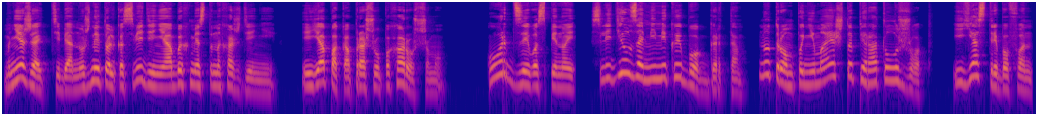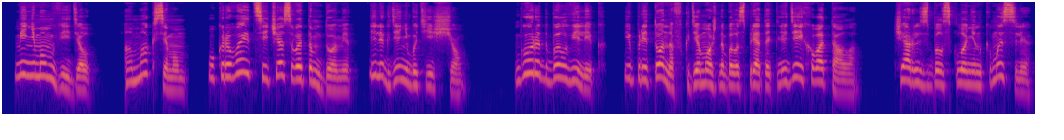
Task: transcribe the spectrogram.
«Мне же от тебя нужны только сведения об их местонахождении. И я пока прошу по-хорошему». Орд за его спиной следил за мимикой Боггарта, нутром понимая, что пират лжет. И ястребов он минимум видел, а максимум укрывает сейчас в этом доме или где-нибудь еще. Город был велик, и притонов, где можно было спрятать людей, хватало. Чарльз был склонен к мысли,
